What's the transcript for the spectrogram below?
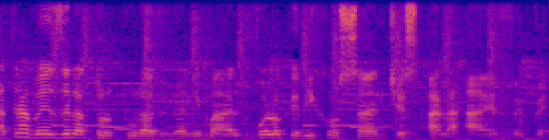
a través de la tortura de un animal, fue lo que dijo Sánchez a la AFP.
